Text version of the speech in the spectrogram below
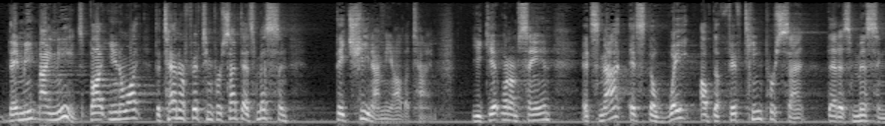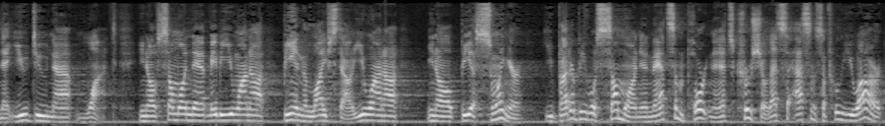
they meet my needs. But you know what? The 10 or 15% that's missing, they cheat on me all the time. You get what I'm saying? It's not, it's the weight of the 15% that is missing that you do not want. You know, someone that maybe you want to be in the lifestyle, you want to, you know, be a swinger you better be with someone, and that's important that's crucial. That's the essence of who you are.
